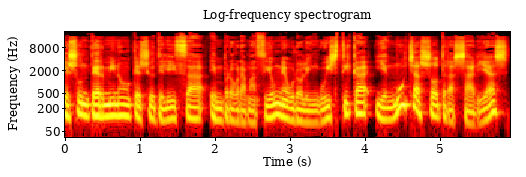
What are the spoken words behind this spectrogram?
es un término que se utiliza en programación neurolingüística y en muchas otras áreas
